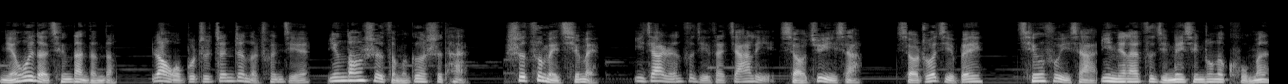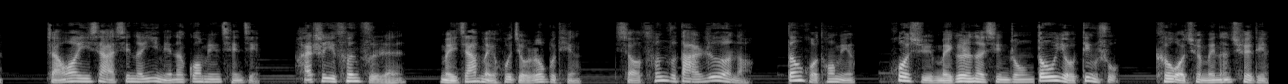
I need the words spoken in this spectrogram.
年味的清淡等等，让我不知真正的春节应当是怎么个事态。是自美其美，一家人自己在家里小聚一下，小酌几杯，倾诉一下一年来自己内心中的苦闷，展望一下新的一年的光明前景。还是一村子人，每家每户酒肉不停，小村子大热闹，灯火通明。或许每个人的心中都有定数，可我却没能确定。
